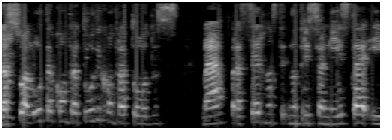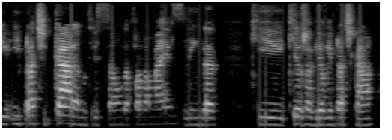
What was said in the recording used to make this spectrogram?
da Uhum. sua luta contra tudo e contra todos, né, para ser nutri- nutricionista e, e praticar a nutrição da forma mais linda que, que eu já vi alguém praticar,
